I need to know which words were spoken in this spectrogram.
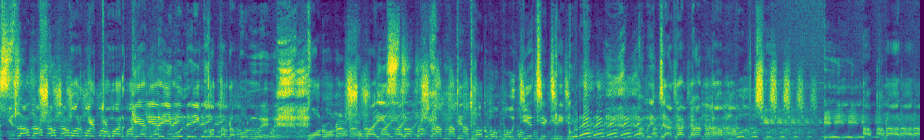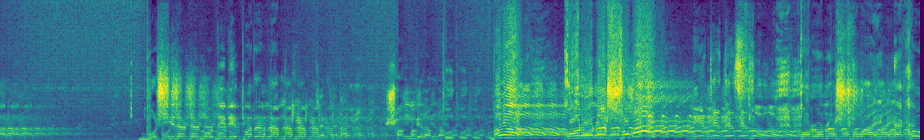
ইসলাম সম্পর্কে তোমার জ্ঞান নেই বলে এই কথাটা বললে। করোনার সময় ইসলাম শান্তির ধর্ম বুঝিয়েছে কি করে? আমি জায়গাটার নাম বলছি। এই আপনার বসিরহাট নদীর এপারের নাম কি? সংগ্রামপুর। বাবা, করোনার সময় নেটে দেখল। করোনার সময় এখন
